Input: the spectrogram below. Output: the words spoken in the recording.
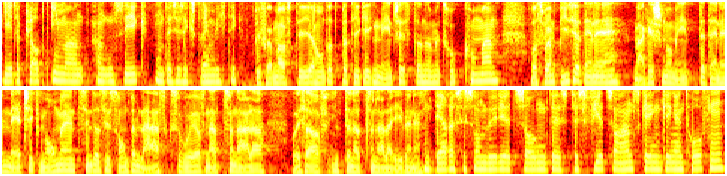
jeder glaubt immer an, an, den Sieg und das ist extrem wichtig. Bevor wir auf die Jahrhundertpartie gegen Manchester noch mal zurückkommen, was waren bisher deine magischen Momente, deine Magic Moments in der Saison beim LASK, sowohl auf nationaler als auch auf internationaler Ebene. In der Saison würde ich jetzt sagen, dass das 4 zu 1 gegen, gegen Eindhoven,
